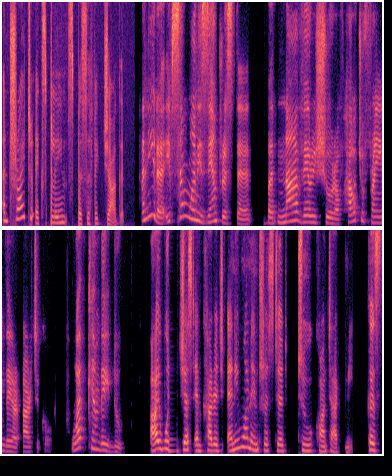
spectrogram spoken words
and try to explain specific jargon. Anita, if someone is interested but not very sure of how to frame their article, what can they do? I would just encourage anyone interested to contact me because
